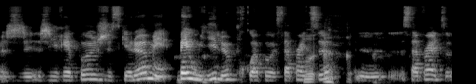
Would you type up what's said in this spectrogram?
j'irai pas jusque-là, mais ben oui, là, pourquoi pas? Ça peut être ça. Euh, ça peut être ça.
